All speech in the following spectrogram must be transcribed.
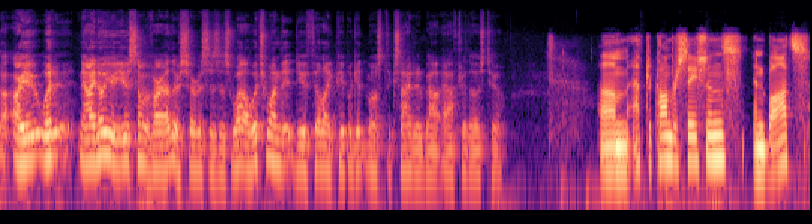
Uh, Are you what now? I know you use some of our other services as well. Which one do you feel like people get most excited about after those two? Um, after conversations and bots,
